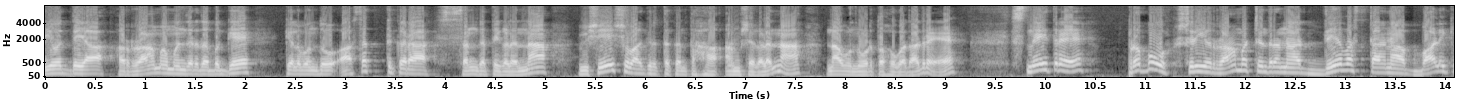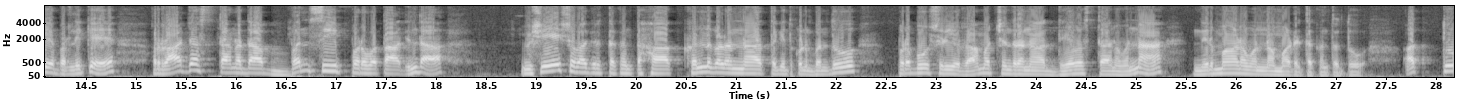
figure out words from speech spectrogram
ಅಯೋಧ್ಯೆಯ ರಾಮ ಮಂದಿರದ ಬಗ್ಗೆ ಕೆಲವೊಂದು ಆಸಕ್ತಿಕರ ಸಂಗತಿಗಳನ್ನು, ವಿಶೇಷವಾಗಿರ್ತಕ್ಕಂತಹ ಅಂಶಗಳನ್ನು ನಾವು ನೋಡ್ತಾ ಹೋಗೋದಾದರೆ, ಸ್ನೇಹಿತರೆ, ಪ್ರಭು ಶ್ರೀ ರಾಮಚಂದ್ರನ ದೇವಸ್ಥಾನ ಬಾಳಿಕೆ ಬರಲಿಕ್ಕೆ ರಾಜಸ್ಥಾನದ ಬನ್ಸಿ ಪರ್ವತದಿಂದ ವಿಶೇಷವಾಗಿರ್ತಕ್ಕಂತಹ ಕಲ್ಲುಗಳನ್ನು ತೆಗೆದುಕೊಂಡು ಬಂದು ಪ್ರಭು ಶ್ರೀ ರಾಮಚಂದ್ರನ ದೇವಸ್ಥಾನವನ್ನು ನಿರ್ಮಾಣವನ್ನು ಮಾಡಿರ್ತಕ್ಕಂಥದ್ದು. ಹತ್ತು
